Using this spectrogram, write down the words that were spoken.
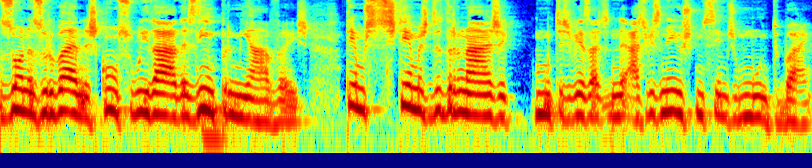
zonas urbanas consolidadas, impermeáveis, temos sistemas de drenagem muitas vezes, às, às vezes nem os conhecemos muito bem.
